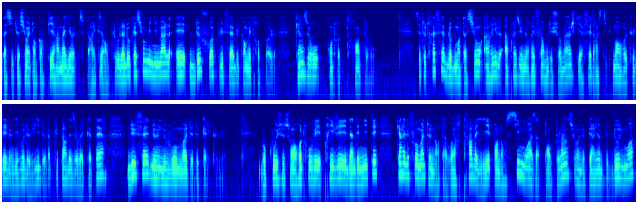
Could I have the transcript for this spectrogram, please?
La situation est encore pire à Mayotte, par exemple, où l'allocation minimale est deux fois plus faible qu'en métropole, 15 euros contre 30 euros. Cette très faible augmentation arrive après une réforme du chômage qui a fait drastiquement reculer le niveau de vie de la plupart des allocataires du fait de nouveaux modes de calcul. Beaucoup se sont retrouvés privés d'indemnité car il faut maintenant avoir travaillé pendant six mois à temps plein sur une période de 12 mois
